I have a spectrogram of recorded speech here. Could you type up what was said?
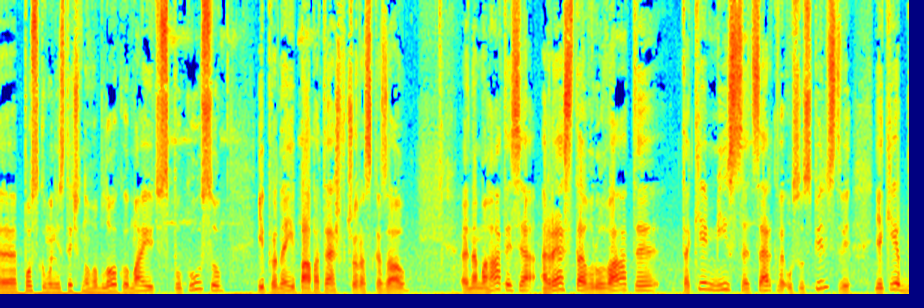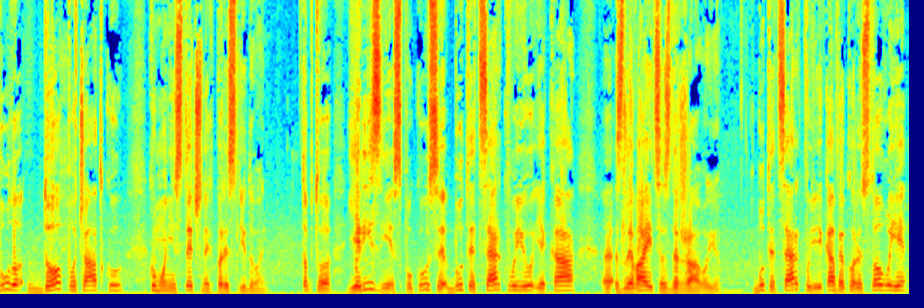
е, посткомуністичного блоку мають спокусу, і про неї папа теж вчора сказав: намагатися реставрувати таке місце церкви у суспільстві, яке було до початку комуністичних переслідувань. Тобто є різні спокуси бути церквою, яка зливається з державою бути церквою, яка використовує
